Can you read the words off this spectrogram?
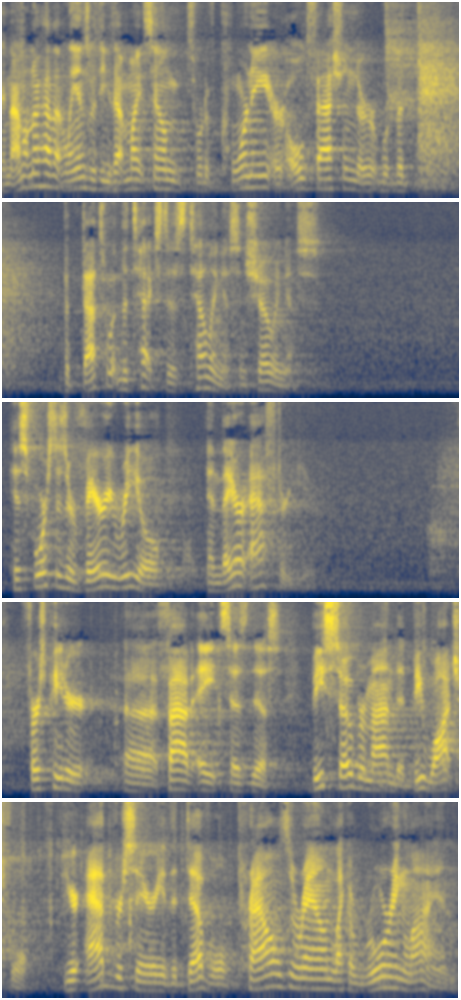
And I don't know how that lands with you. That might sound sort of corny or old fashioned, or, but, but that's what the text is telling us and showing us. His forces are very real, and they are after you. 1 Peter uh, 5 8 says this Be sober minded, be watchful. Your adversary, the devil, prowls around like a roaring lion,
